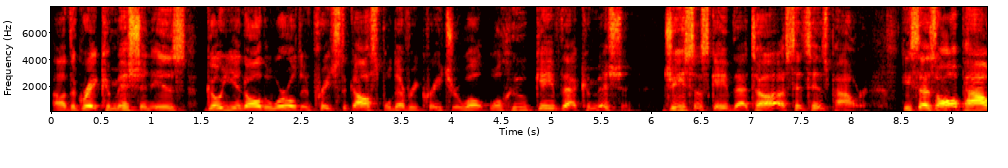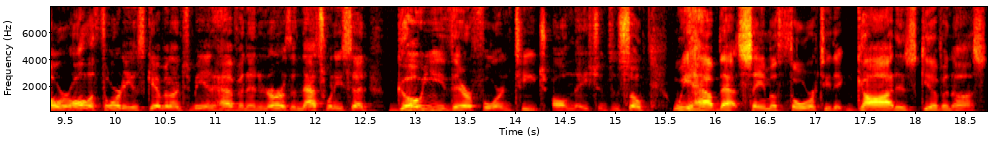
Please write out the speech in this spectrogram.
Uh, the Great Commission is go ye into all the world and preach the gospel to every creature. Well, well, who gave that commission? Jesus gave that to us. It's His power. He says, All power, all authority is given unto me in heaven and in earth. And that's when he said, Go ye therefore and teach all nations. And so we have that same authority that God has given us.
